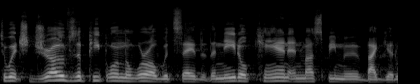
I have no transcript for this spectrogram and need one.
To which droves of people in the world would say that the needle can and must be moved by good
